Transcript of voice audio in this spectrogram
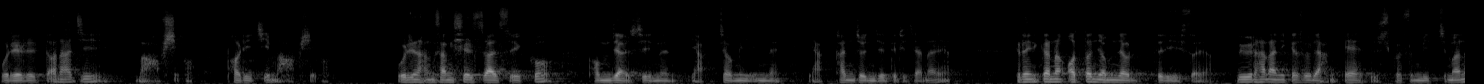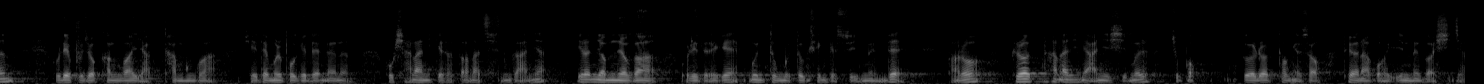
우리를 떠나지 마옵시고 버리지 마옵시고 우리는 항상 실수할 수 있고 범죄할 수 있는 약점이 있는 약한 존재들이잖아요. 그러니까는 어떤 염려들이 있어요. 늘 하나님께서 우리 함께 해주실 것을 믿지만은 우리의 부족함과 약함과 죄됨을 보게 되면은 혹시 하나님께서 떠나시는 거 아니야? 이런 염려가 우리들에게 문득문득 생길 수 있는데 바로 그런 하나님의 아니심을 축복을 통해서 표현하고 있는 것이죠.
